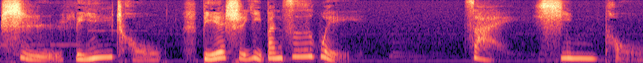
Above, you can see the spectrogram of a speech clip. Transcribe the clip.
是离愁。别是一般滋味在心头。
